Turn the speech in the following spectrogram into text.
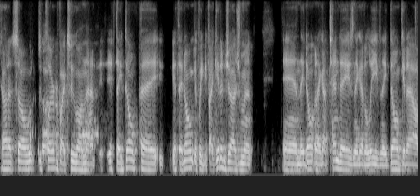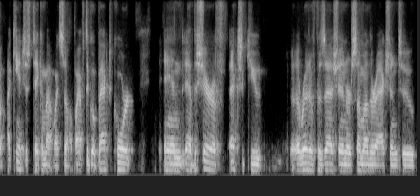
Got it. So to clarify too on that, if they don't pay, if they don't, if we, if I get a judgment and they don't, and I got 10 days and they got to leave and they don't get out, I can't just take them out myself. I have to go back to court and have the sheriff execute a writ of possession or some other action to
